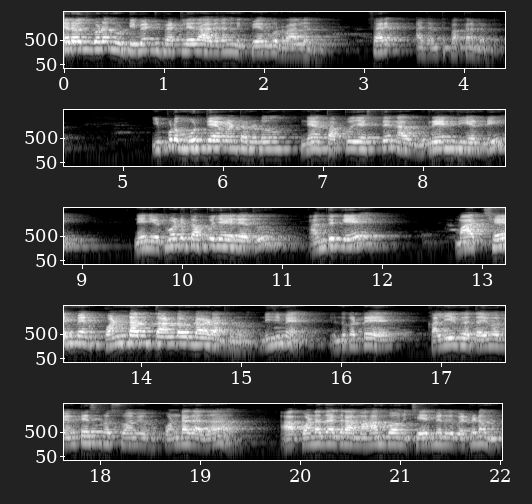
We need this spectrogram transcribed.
ఏ రోజు కూడా నువ్వు డిబేట్లు పెట్టలేదు ఆ విధంగా నీకు పేరు కూడా రాలేదు. సరే అదంతా పక్కన పెట్టు ఇప్పుడు మూర్తి ఏమంటున్నాడు నేను తప్పు చేస్తే నాకు ఉరేని తీయండి. నేను ఎటువంటి తప్పు చేయలేదు. అందుకే మా చైర్మన్ కొండంత అండ ఉన్నాడు అంటున్నాడు. నిజమే. ఎందుకంటే కలియుగ దైవం వెంకటేశ్వర స్వామి ఒక కొండ కదా. ఆ కొండ దగ్గర ఆ మహానుభావుని చైర్మన్గా పెట్టడం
